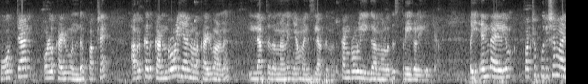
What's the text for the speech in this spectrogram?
പോറ്റാൻ ഉള്ള കഴിവുണ്ട്. പക്ഷേ അവർക്കത് കൺട്രോൾ ചെയ്യാനുള്ള കഴിവാണ് ഇല്ലാത്തതെന്നാണ് ഞാൻ മനസ്സിലാക്കുന്നത്. കൺട്രോൾ ചെയ്യുക എന്നുള്ളത് സ്ത്രീകളിലേക്കാണ്. അപ്പം എന്തായാലും പക്ഷെ പുരുഷന്മാർ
